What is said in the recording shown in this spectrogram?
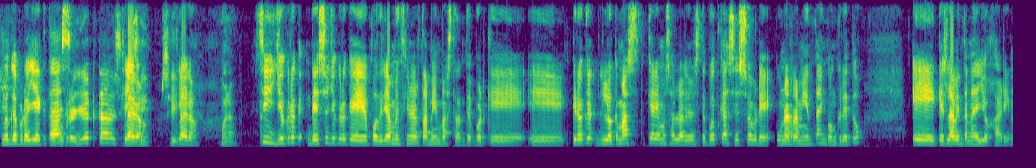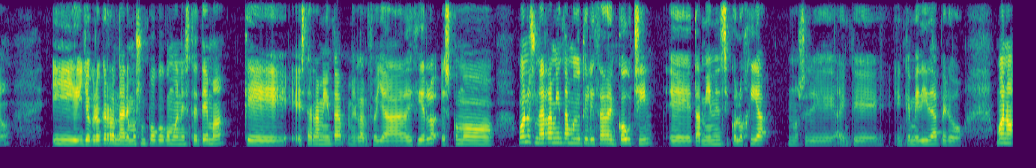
Lo que lo proyectas. que proyectas, Claro, así, sí. claro. Bueno, Sí, yo creo que de eso yo creo que podría mencionar también bastante, porque eh, creo que lo que más queremos hablar en este podcast es sobre una herramienta en concreto, eh, que es la ventana de Johari, ¿no? Y yo creo que rondaremos un poco como en este tema, que esta herramienta, me lanzo ya a decirlo, es como, bueno, es una herramienta muy utilizada en coaching, eh, también en psicología, no sé en qué, en qué medida, pero bueno,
